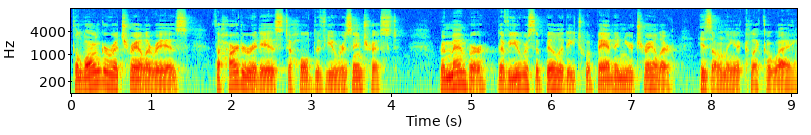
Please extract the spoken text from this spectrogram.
The longer a trailer is, the harder it is to hold the viewer's interest. Remember, the viewer's ability to abandon your trailer is only a click away.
